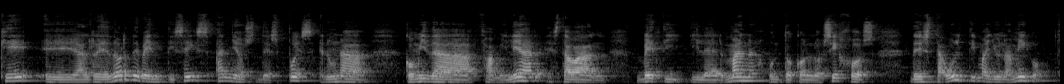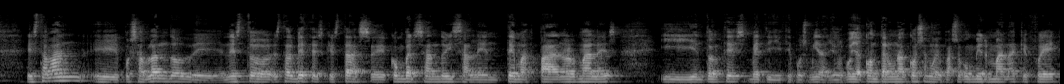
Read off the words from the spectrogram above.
que eh, alrededor de 26 años después, en una comida familiar, estaban Betty y la hermana, junto con los hijos de esta última y un amigo, estaban eh, pues hablando de, en esto, estas veces que estás eh, conversando y salen temas paranormales, y entonces Betty dice, pues mira, yo os voy a contar una cosa que me pasó con mi hermana que fue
